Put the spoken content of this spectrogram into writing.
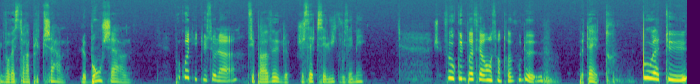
Il ne vous restera plus que Charles, le bon Charles. Pourquoi dis-tu cela? Je ne suis pas aveugle, je sais que c'est lui que vous aimez. Je ne fais aucune préférence entre vous deux. Peut-être. Où as-tu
